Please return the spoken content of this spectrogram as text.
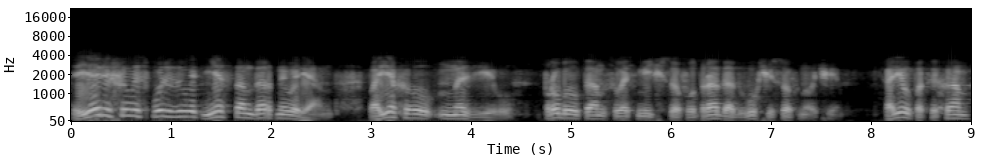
я решил использовать нестандартный вариант. Поехал на Зилу, пробыл там с 8 часов утра до 2 часов ночи. Ходил по цехам,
